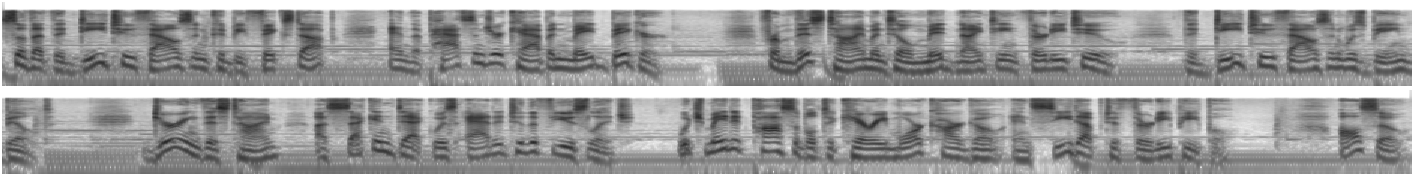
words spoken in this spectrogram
so that the D2000 could be fixed up and the passenger cabin made bigger. From this time until mid-1932, the D2000 was being built. During this time, a second deck was added to the fuselage, which made it possible to carry more cargo and seat up to 30 people. Also,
